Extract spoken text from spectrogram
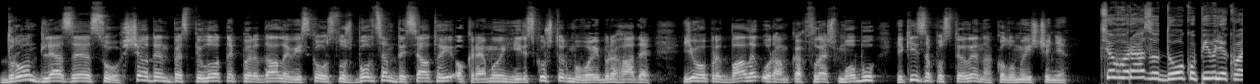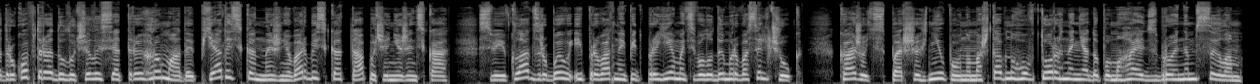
Дрон для ЗСУ. Ще один безпілотник передали військовослужбовцям 10-ї окремої гірсько-штурмової бригади. Його придбали у рамках флешмобу, який запустили на Коломийщині. Цього разу до купівлі квадрокоптера долучилися три громади: П'ятицька, Нижньовербіська та Печеніжинська. Свій вклад зробив і приватний підприємець Володимир Васильчук. кажуть, з перших днів повномасштабного вторгнення допомагають збройним силам,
